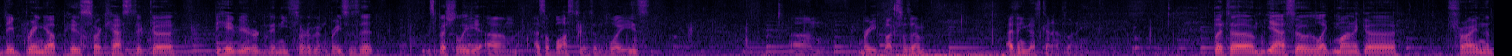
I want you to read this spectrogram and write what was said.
they bring up his sarcastic uh, behavior, then he sort of embraces it, especially um, as a boss to his employees, um, where he fucks with them. I think that's kind of funny. But um, yeah, so like Monica trying to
